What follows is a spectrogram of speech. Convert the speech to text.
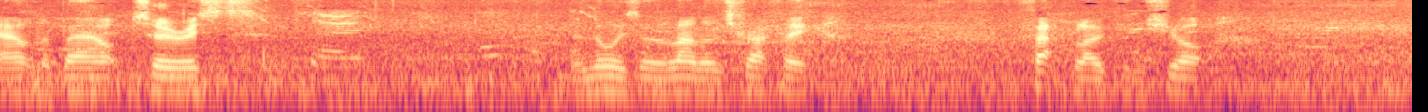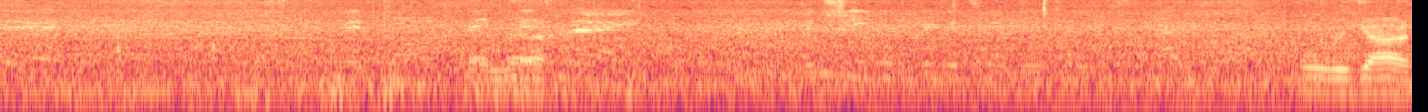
out and about, tourists. The noise of the London traffic, fat bloke in shot. And uh, here we go.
